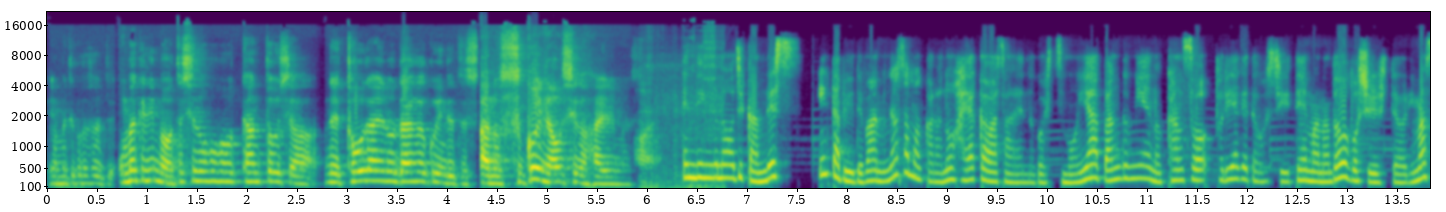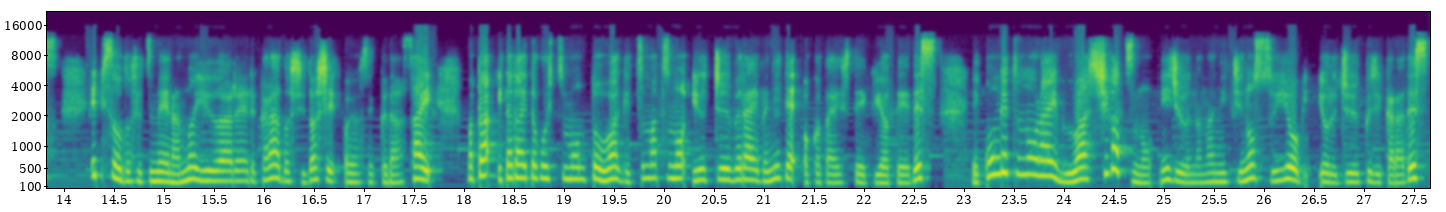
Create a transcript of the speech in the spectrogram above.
やめてくださいって。おまけに今私の担当者、ね、東大の大学院でですあの、すごい直しが入ります。はい。エンディングのお時間です。インタビューでは皆様からの早川さんへのご質問や番組への感想、取り上げてほしいテーマなどを募集しております。エピソード説明欄の URL からどしどしお寄せください。また、いただいたご質問等は月末の YouTube ライブにてお答えしていく予定です。今月のライブは4月の27日の水曜日夜19時からです。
